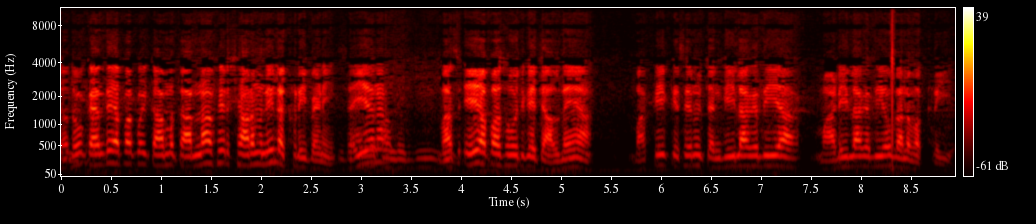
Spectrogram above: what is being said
ਜਦੋਂ ਕਹਿੰਦੇ ਆਪਾਂ ਕੋਈ ਕੰਮ ਕਰਨਾ ਫਿਰ ਸ਼ਰਮ ਨਹੀਂ ਰੱਖਣੀ ਪੈਣੀ। ਸਹੀ ਹੈ ਨਾ? ਬਸ ਇਹ ਆਪਾਂ ਸੋਚ ਕੇ ਚੱਲਦੇ ਆ ਬਾਕੀ ਕਿਸੇ ਨੂੰ ਚੰਗੀ ਲੱਗਦੀ ਆ ਮਾੜੀ ਲੱਗਦੀ ਉਹ ਗੱਲ ਵੱਖਰੀ ਹੈ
